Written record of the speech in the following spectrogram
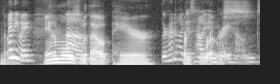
No. Anyway, Animals um, without hair. they're kind of like Italian gross. Greyhound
